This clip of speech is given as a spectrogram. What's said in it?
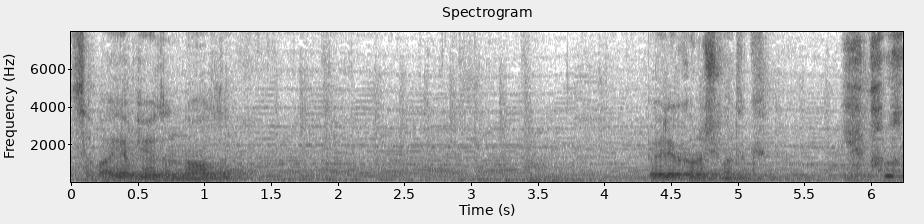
Sabah yapıyordun ne oldu? Böyle konuşmadık. Yapamam.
